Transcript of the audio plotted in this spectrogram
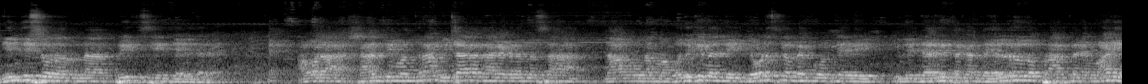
ನಿಂದಿಸುವವರನ್ನ ಪ್ರೀತಿಸಿ ಅಂತ ಹೇಳಿದ್ದಾರೆ. ಅವರ ಶಾಂತಿ ಮಂತ್ರ, ವಿಚಾರಧಾರೆಗಳನ್ನು ಸಹ ನಾವು ನಮ್ಮ ಬದುಕಿನಲ್ಲಿ ಜೋಡಿಸ್ಕೋಬೇಕು ಅಂತೇಳಿ ಇಲ್ಲಿ ನೆರೆದಿರ್ತಕ್ಕಂಥ ಎಲ್ಲರಲ್ಲೂ ಪ್ರಾರ್ಥನೆ ಮಾಡಿ,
